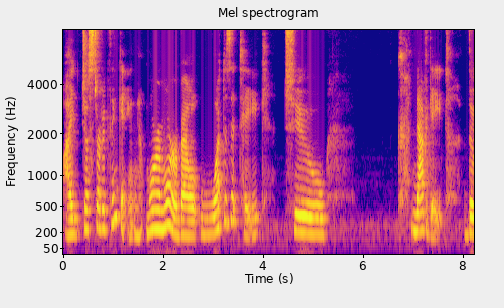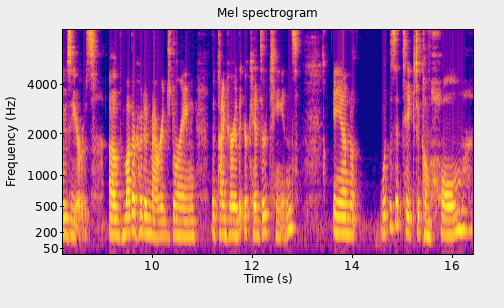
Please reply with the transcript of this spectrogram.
I just started thinking more and more about what does it take to navigate those years of motherhood and marriage during the time period that your kids are teens and what does it take to come home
